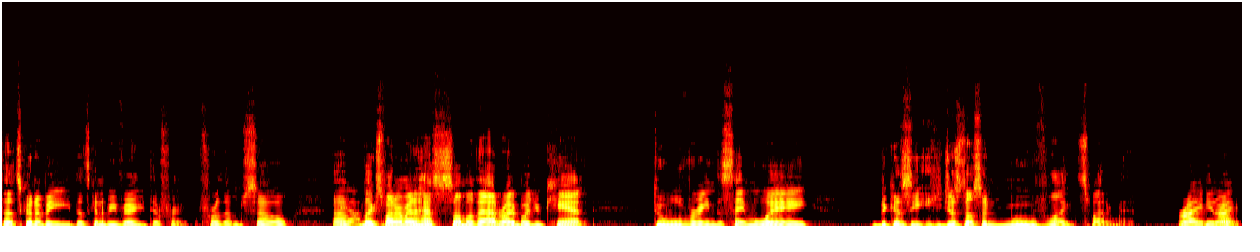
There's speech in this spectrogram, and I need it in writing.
that's gonna be that's gonna be very different for them. So, uh, Yeah. like Spider Man has some of that, right? But you can't do Wolverine the same way because he, he just doesn't move like Spider Man. right. you know. Right.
